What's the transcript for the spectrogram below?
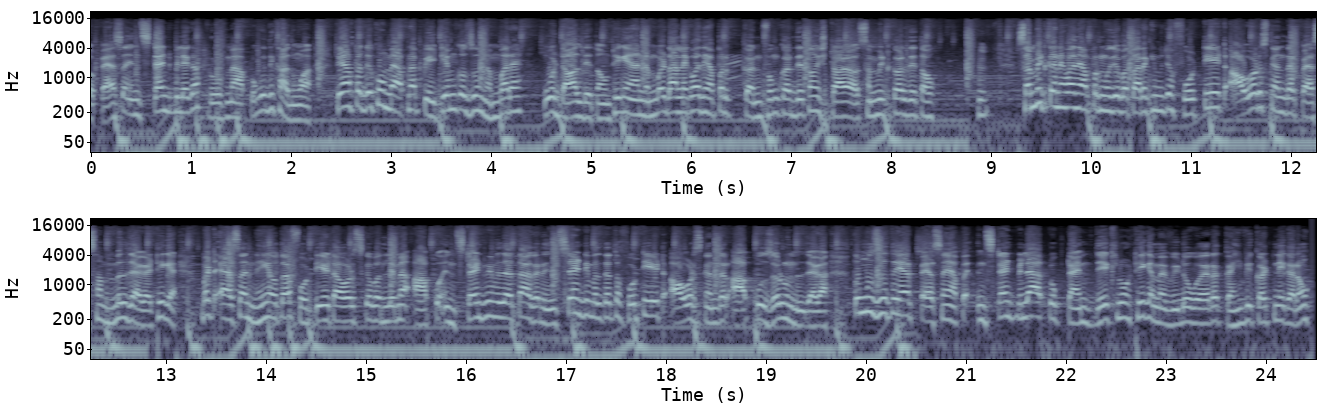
तो पैसा इंस्टेंट मिलेगा प्रूफ मैं आप लोगों को दिखा दूँगा। तो यहाँ पर देखो, मैं अपना पेटीएम का जो नंबर है, वो डाल देता हूँ, ठीक है? यहाँ नंबर डालने के बाद यहाँ पर कंफर्म कर देता हूँ सबमिट कर देता हूँ। सबमिट करने के बाद यहाँ पर मुझे बता रहा है कि मुझे 48 आवर्स के अंदर पैसा मिल जाएगा, ठीक है? बट ऐसा नहीं होता 48 आवर्स के बदले में आपको इंस्टेंट भी मिल जाता है। अगर इंस्टेंट नहीं मिलता तो 48 आवर्स के अंदर आपको ज़रूर मिल जाएगा। तो मुझे तो यार पैसा यहाँ पर इंस्टेंट मिला आप लोग टाइम देख लो, ठीक है? मैं वीडियो वगैरह कहीं भी कट नहीं कर रहा हूँ।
